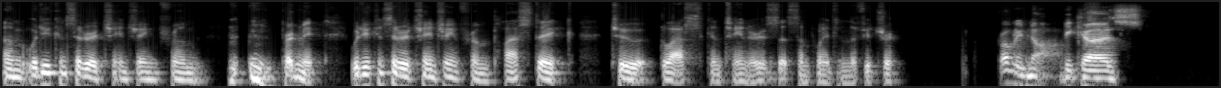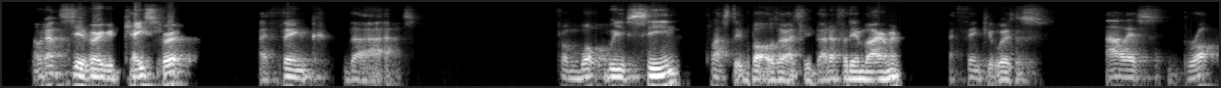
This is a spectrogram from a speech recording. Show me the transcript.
Um, would you consider changing from pardon me, would you consider changing from plastic to glass containers at some point in the future? Probably not, because I would have to see a very good case for it. I think that from what we've seen, plastic bottles are actually better for the environment. I think it was Alice Brock,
